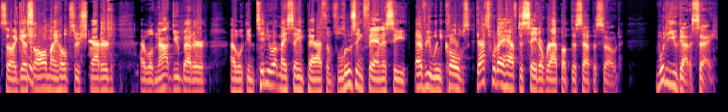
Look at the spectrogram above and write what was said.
So I guess all my hopes are shattered. I will not do better. I will continue up my same path of losing fantasy every week. Colbs, that's what I have to say to wrap up this episode. What do you got to say?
